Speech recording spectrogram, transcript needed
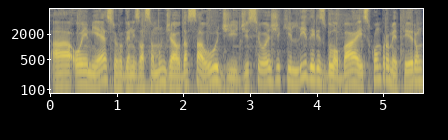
A OMS, Organização Mundial da Saúde, disse hoje que líderes globais comprometeram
